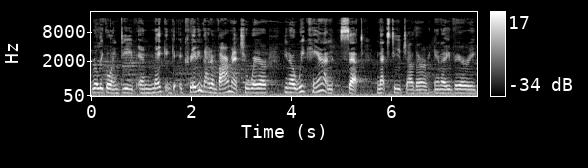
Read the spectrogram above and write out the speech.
really going deep and making creating that environment to where you know we can sit next to each other in a very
